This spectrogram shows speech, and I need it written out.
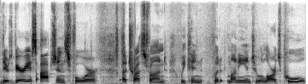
there's various options for a trust fund. We can put money into a large pool.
